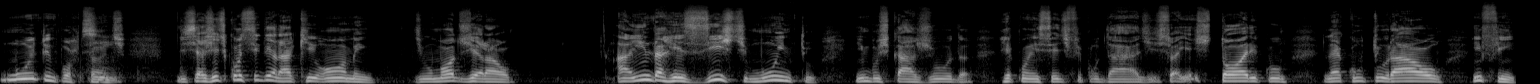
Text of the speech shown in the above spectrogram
muito importante. E se a gente considerar que o homem, de um modo geral, ainda resiste muito em buscar ajuda, reconhecer dificuldade. Isso aí é histórico, né, cultural, enfim.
